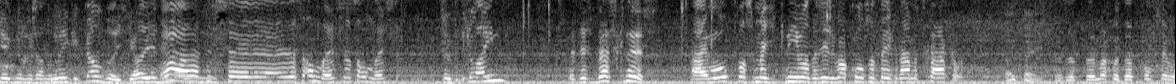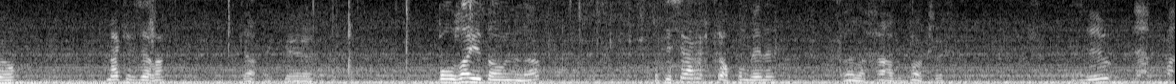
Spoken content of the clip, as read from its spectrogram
steekt nog eens aan de linkerkant, weet je wel. Je- Ja, dat is, eh, dat is anders, dat is anders. Zo klein. Het is best knus. Ja, je moet oppassen met je knieën, want dan zit ik wel constant tegenaan met schakelen. Oké. Dus dat, eh, maar goed, dat komt zo wel. Maak je gezellig. Ja, ik... eh Paul zei het al inderdaad. Het is erg krap van binnen. Wel een gave bak zeg. Zo. Kom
